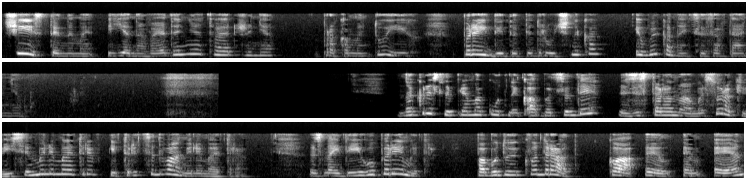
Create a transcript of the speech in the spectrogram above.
Чи істинними є наведення твердження? Прокоментуй їх. Прийди до підручника і виконай це завдання. Накресли прямокутник ABCD зі сторонами 48 мм і 32 мм. Знайди його периметр. Побудуй квадрат KLMN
